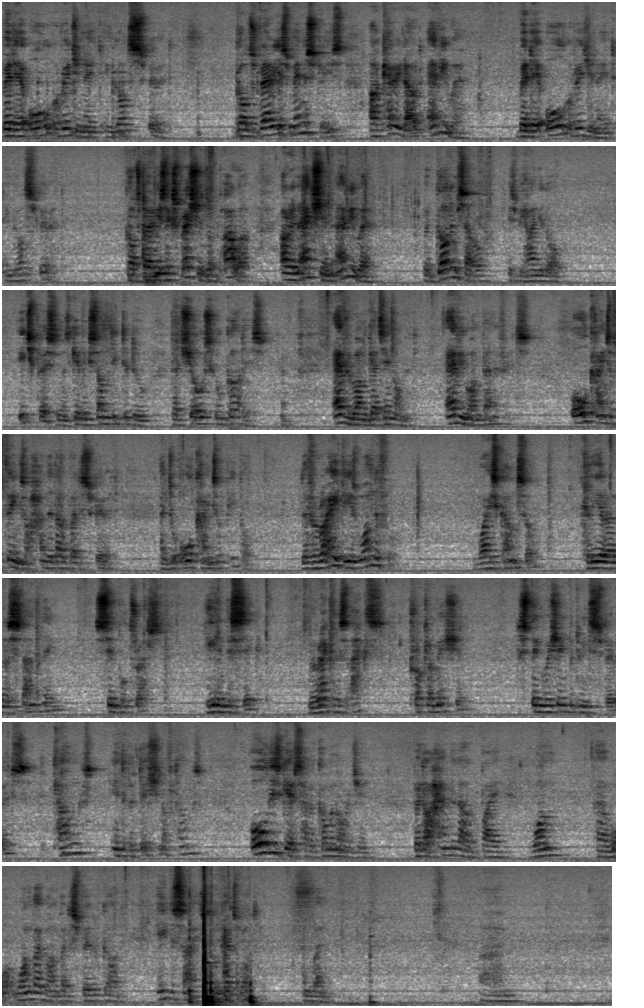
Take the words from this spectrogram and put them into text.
but they all originate in God's Spirit. God's various ministries are carried out everywhere, but they all originate in God's Spirit. God's various expressions of power are in action everywhere, but God Himself is behind it all. Each person is giving something to do that shows who God is. Everyone gets in on it. Everyone benefits. All kinds of things are handed out by the Spirit and to all kinds of people. The variety is wonderful. Wise counsel, clear understanding, simple trust, healing the sick, miraculous acts, proclamation, distinguishing between spirits, tongues, interpretation of tongues. All these gifts have a common origin, but are handed out by one, uh, one by one by the Spirit of God. He decides who gets what and when. Um,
